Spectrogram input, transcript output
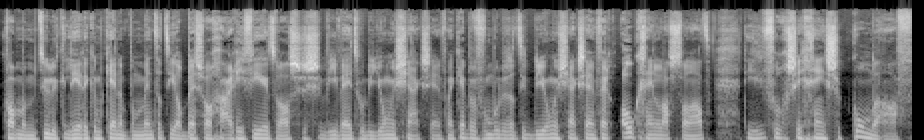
kwam hem natuurlijk, leerde ik hem kennen op het moment dat hij al best wel gearriveerd was. Dus wie weet hoe de jonge Sjaak zijn. Ik heb een vermoeden dat de jonge Sjaak Senver ook geen last van had. Die vroeg zich geen seconde af.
